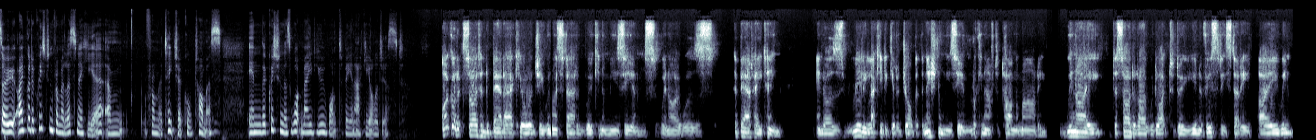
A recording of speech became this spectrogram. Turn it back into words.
So I've got a question from a listener here, um, from a teacher called Thomas, and the question is, what made you want to be an archaeologist? I got excited about archaeology when I started working in museums when I was about 18 and I was really lucky to get a job at the National Museum looking after taonga Māori. When I decided I would like to do university study, I went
